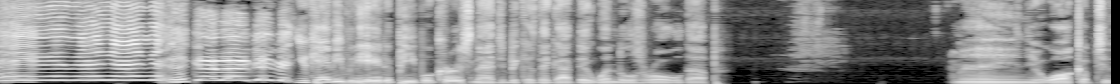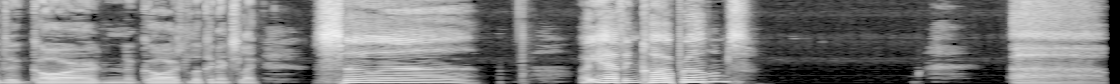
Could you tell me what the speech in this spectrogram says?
You can't even hear the people cursing at you because they got their windows rolled up. And you walk up to the guard and the guard's looking at you like, so, uh, are you having car problems? Uh,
